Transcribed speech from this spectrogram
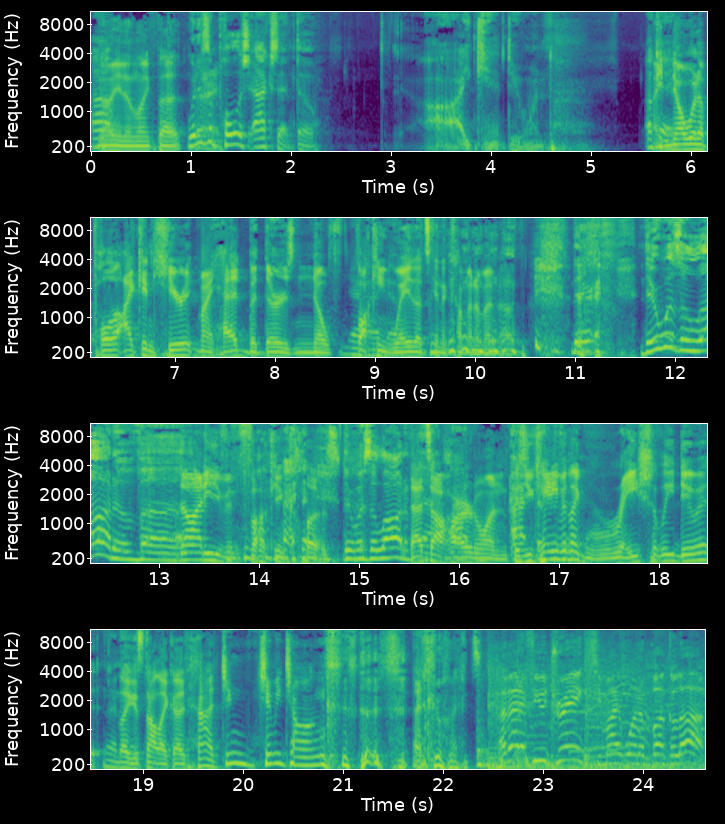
no, uh, you didn't like that. What is All a right. Polish accent though? I can't do one. Okay. I know what a pull. I can hear it in my head, but there is no I fucking way that's going to come out of my mouth. There, there was a lot of. Uh, Not even fucking close. there was a lot of. That's that. a hard I- one because you can't even like racially do it. Like it's not like a ha, ching, chimichong. Anyways, I've had a few drinks. You might want to buckle up.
